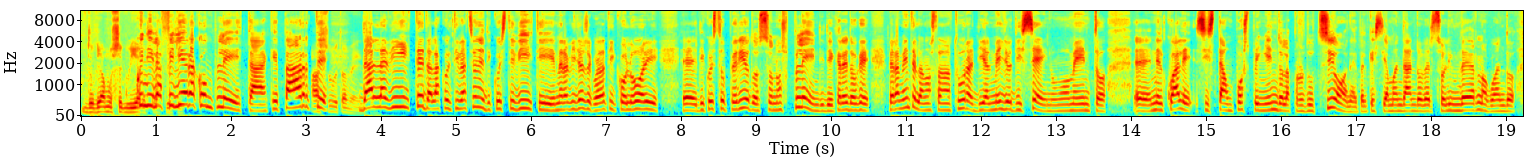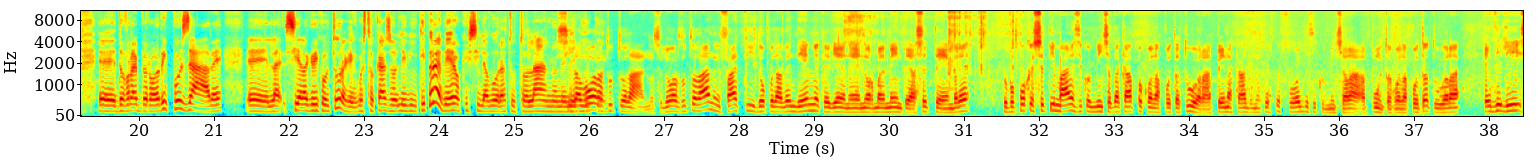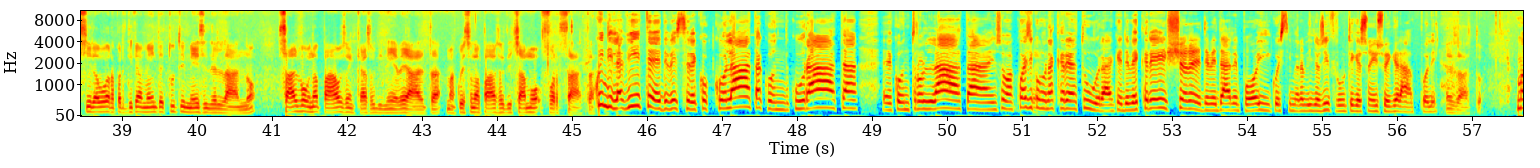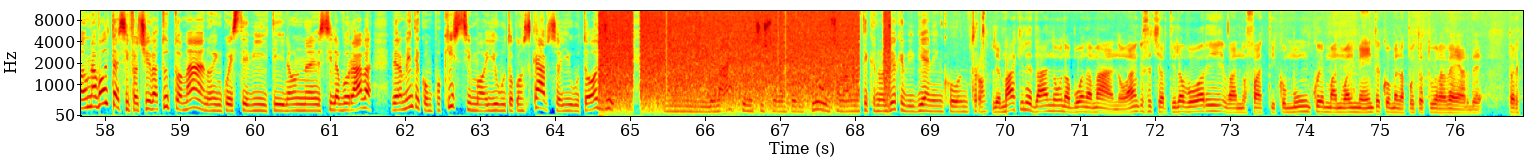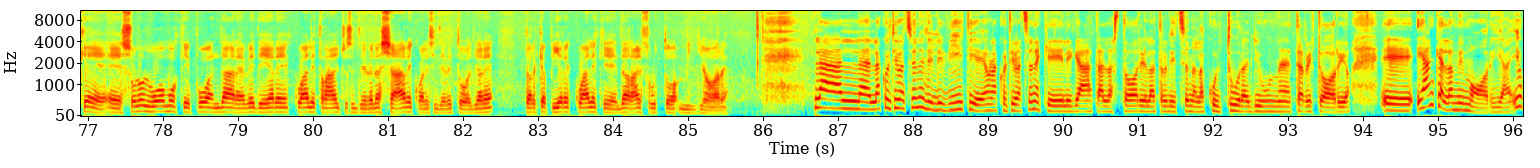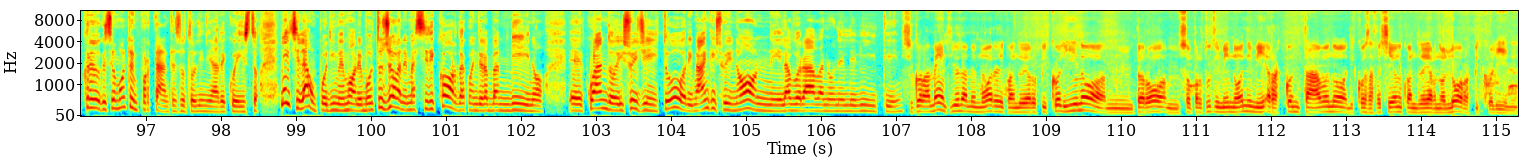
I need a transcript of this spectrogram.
dobbiamo seguire. Quindi la filiera completa che parte dalla vite, dalla coltivazione di queste viti meravigliose, guardate i colori eh, di questo periodo sono splendidi, credo che veramente la nostra natura dia il meglio di sé in un momento eh, nel quale si sta un po' spegnendo la produzione perché stiamo andando verso l'inverno quando eh, dovrebbero riposare eh, la, sia l'agricoltura che in questo caso le viti, però è vero che si lavora tutto l'anno nelle si viti. Si lavora tutto l'anno, si lavora tutto l'anno, infatti dopo la vendemmia che viene normalmente normalmente a settembre, dopo poche settimane si comincia da capo con la potatura, appena cadono queste foglie si comincerà appunto con la potatura e di lì si lavora praticamente tutti i mesi dell'anno, salvo una pausa in caso di neve alta, ma questa è una pausa diciamo forzata. Quindi la vite deve essere coccolata, curata, eh, controllata, insomma quasi sì. come una creatura che deve crescere e deve dare poi questi meravigliosi frutti che sono i suoi grappoli. Esatto. Ma una volta si faceva tutto a mano in queste viti, non, si lavorava veramente con pochissimo aiuto, con scarso aiuto. Oggi mm, le macchine ci sono un po' di più, insomma è una tecnologia che vi viene incontro. Le macchine danno una buona mano, anche se certi lavori vanno fatti comunque manualmente come la potatura verde, perché è solo l'uomo che può andare a vedere quale tralcio si deve lasciare, quale si deve togliere, per capire quale che darà il frutto migliore. La, la, la, coltivazione delle viti è una coltivazione che è legata alla storia, alla tradizione, alla cultura di un territorio e, e, anche alla memoria. Io credo che sia molto importante sottolineare questo. Lei ce l'ha un po' di memoria, è molto giovane, ma si ricorda quando era bambino, eh, quando i suoi genitori, ma anche i suoi nonni lavoravano nelle viti? Sicuramente, io ho la memoria di quando ero piccolino, mh, mm, però mh, mm, soprattutto i miei nonni mi raccontavano di cosa facevano quando erano loro piccolini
